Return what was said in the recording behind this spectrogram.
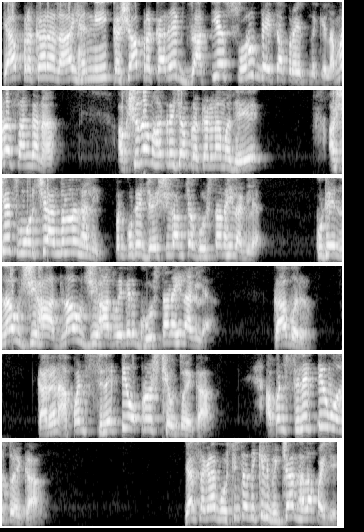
त्या प्रकाराला ह्यांनी कशा प्रकारे जातीय स्वरूप द्यायचा प्रयत्न केला? मला सांगा ना. अक्षदा म्हात्रेच्या प्रकरणामध्ये असेच मोर्चे आंदोलन झाली पण कुठे जय श्रीरामच्या घोषणा नाही लागल्या. कुठे लव जिहाद लव जिहाद वगैरे घोषणा नाही लागल्या. का बरं? कारण आपण सिलेक्टिव्ह अप्रोच ठेवतोय का? आपण सिलेक्टिव्ह बोलतोय का? या सगळ्या गोष्टींचा देखील विचार झाला पाहिजे.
